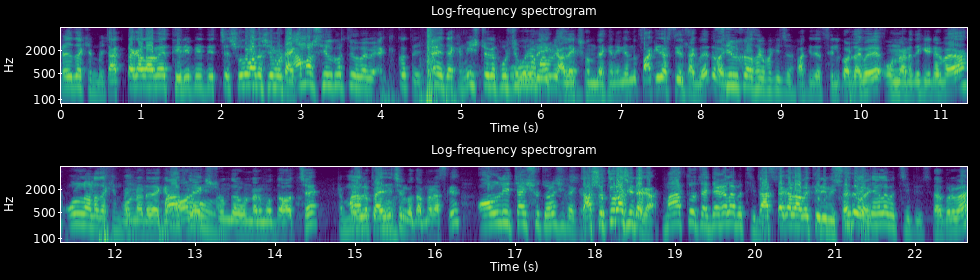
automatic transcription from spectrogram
এই দেখেন ভাই। চার টাকা লাভে থ্রি পিস দিচ্ছে শুধুমাত্র সিমো আমার সেল করতে হবে ভাই এক করতে এই দেখেন স্টকে প্রচুর পরিমাণ মাল কালেকশন দেখেন এখানে কিন্তু পাকিজার সিল থাকবে তাই তো ভাই? সিল করা থাকে ফাকিজা পাকিজার সিল করা থাকবে ওন্নাটা দেখি এটার ভাইয়া। অনলাইনটা দেখেন ভাই। ওন্নাটা দেখেন অনেক সুন্দর ওন্নার মধ্যে হচ্ছে। মাত্র প্রাইস দিচ্ছেন কত আপনার আজকে? অনলি চারশো চৌরাশি টাকা। চারশো চুরাশি টাকা। মাত্র চার টাকা লাগবে থ্রি চার টাকা লাভে থ্রি পিস তাই তো ভাই? টাকা লাগবে থ্রি পিস তারপরে ভাই?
